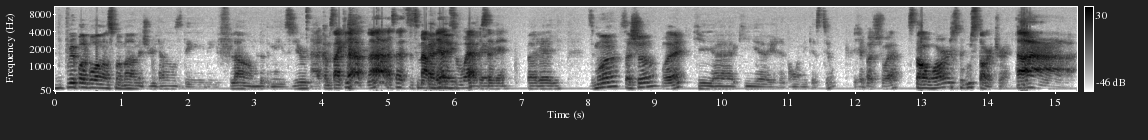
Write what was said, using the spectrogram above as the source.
Vous pouvez pas le voir en ce moment, mais je lui lance des, des flammes là, de mes yeux. Ah, comme ça, clap. Ah, ça, tu Pareil, tu vois, pareil. ça fait. Pareil. Dis-moi, Sacha, Ouais, qui, euh, qui euh, répond à mes questions. j'ai pas le choix. Star Wars ou Star Trek? Ah!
